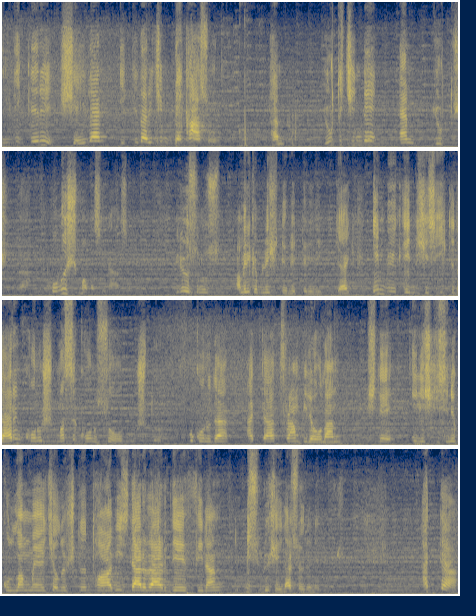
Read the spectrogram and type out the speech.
Bildikleri şeyler iktidar için beka sorunu. Hem yurt içinde hem yurt dışında. Konuşmaması lazım. Biliyorsunuz Amerika Birleşik Devletleri'nin en büyük endişesi iktidarın konuşması konusu olmuştu. Bu konuda hatta Trump ile olan işte ilişkisini kullanmaya çalıştı, tavizler verdi filan. bir sürü şeyler söylenebilir. Hatta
